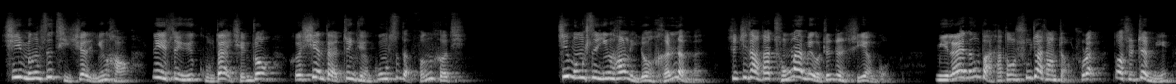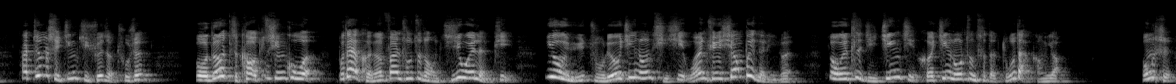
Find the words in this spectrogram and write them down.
西蒙斯体系的银行类似于古代钱庄和现代证券公司的缝合体。西蒙斯银行理论很冷门，实际上他从来没有真正实验过。米莱能把他从书架上找出来，倒是证明他真是经济学者出身，否则只靠咨询顾问，不太可能翻出这种极为冷僻又与主流金融体系完全相悖的理论，作为自己经济和金融政策的主打纲要。同时，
